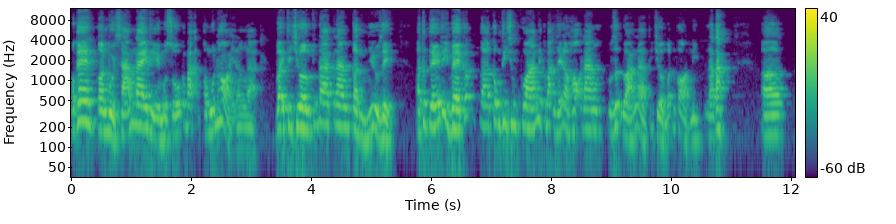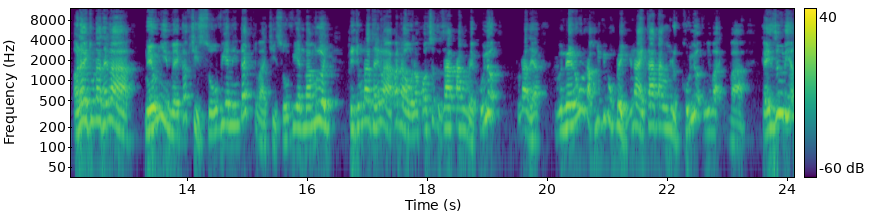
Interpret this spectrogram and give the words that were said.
Ok còn buổi sáng hôm nay thì một số các bạn có muốn hỏi rằng là vậy thị trường chúng ta đang cần như điều gì? À, thực tế thì về các à, công ty chứng khoán thì các bạn thấy là họ đang dự đoán là thị trường vẫn còn đi gia tăng. À, ở đây chúng ta thấy là nếu nhìn về các chỉ số vn index và chỉ số vn 30 thì chúng ta thấy là bắt đầu nó có sự gia tăng về khối lượng. Chúng ta thấy nếu gặp những cái vùng đỉnh như này gia tăng được khối lượng như vậy và cái dư địa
